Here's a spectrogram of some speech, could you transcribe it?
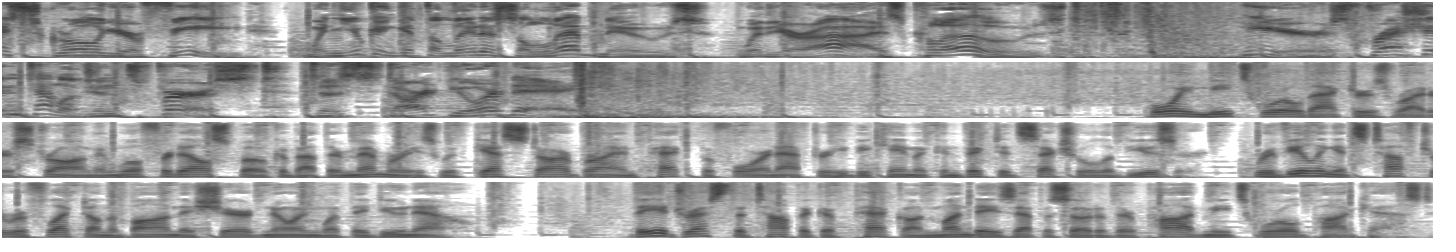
Why scroll your feed when you can get the latest celeb news with your eyes closed? Here's fresh intelligence first to start your day. Boy Meets World actors Rider Strong and Wilfred Friedle spoke about their memories with guest star Brian Peck before and after he became a convicted sexual abuser, revealing it's tough to reflect on the bond they shared knowing what they do now. They addressed the topic of Peck on Monday's episode of their Pod Meets World podcast.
